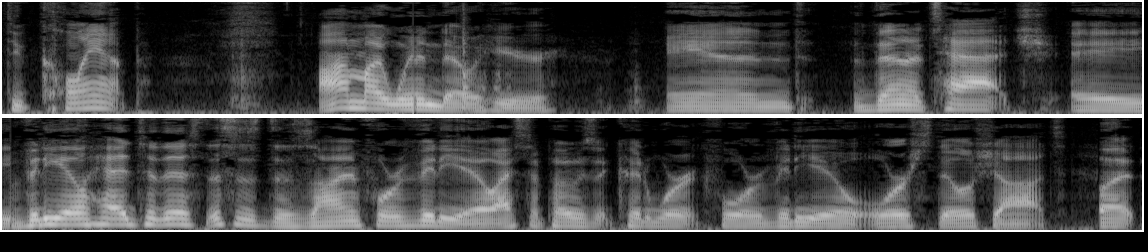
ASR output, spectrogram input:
to clamp on my window here and then attach a video head to this. This is designed for video. I suppose it could work for video or still shots, but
